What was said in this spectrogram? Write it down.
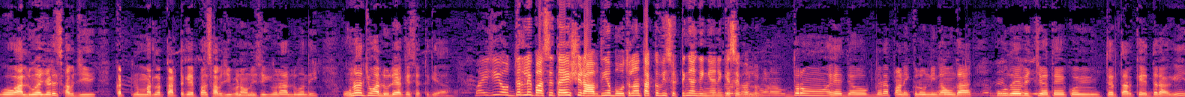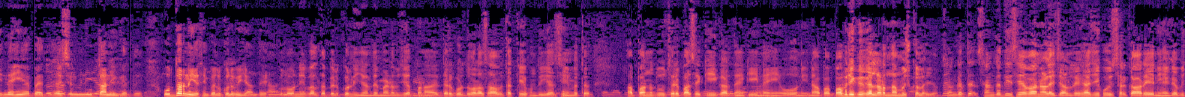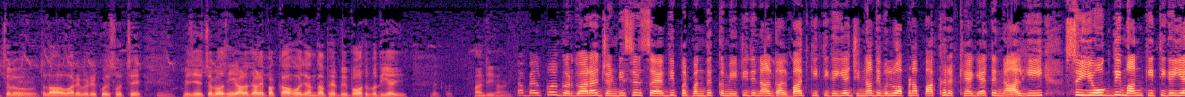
ਉਹ ਆਲੂ ਆ ਜਿਹੜੇ ਸਬਜ਼ੀ ਕੱਟ, ਮਤਲਬ ਕੱਟ ਕੇ ਆਪਾਂ ਸਬਜ਼ੀ ਬਣਾਉਣੀ ਸੀਗੀ, ਉਹਨਾਂ ਆਲੂਆਂ ਦੀ, ਉਹਨਾਂ ਚੋਂ ਆਲੂ ਲਿਆ ਕੇ ਸਿੱਟ ਗਿਆ ਉਹ। ਭਾਈ ਜੀ ਉਧਰਲੇ ਪਾਸੇ ਤਾਂ ਇਹ ਸ਼ਰਾਬ ਦੀਆਂ ਬੋਤਲਾਂ ਤੱਕ ਵੀ ਸਿੱਟੀਆਂ ਗਈਆਂ ਨੇ ਕਿਸੇ ਵੱਲੋਂ। ਹੁਣ ਉਧਰੋਂ ਇਹ ਜੋ ਜਿਹੜਾ ਪਾਣੀ ਕਲੋਨੀ ਦਾ ਆਉਂਦਾ ਉਹਦੇ ਵਿੱਚ ਤੇ ਕੋਈ ਤਿਰ ਤਰ ਕੇ ਇੱਧਰ ਆ ਗਈ ਨਹੀਂ ਅਸੀਂ ਉਦਾਂ ਨਹੀਂ ਕਰਦੇ। ਉਧਰ ਨਹੀਂ ਅਸੀਂ ਬਿਲਕੁਲ ਵੀ ਜਾਂਦੇ ਹਾਂ ਕਲੋਨੀ ਵੱਲ ਤਾਂ ਬਿਲਕੁਲ ਨਹੀਂ ਜਾਂਦੇ। ਮੈਡਮ ਜੀ ਆਪਣਾ ਇੱਧਰ ਗੁਰਦੁਆਰਾ ਸਾਹਿਬ ਤੱਕ ਹੀ ਹੁੰਦੀ ਹੈ ਸੀਮਿਤ। ਆਪਾਂ ਨੂੰ ਦੂਸਰੇ ਪਾਸੇ ਕੀ ਕਰਦੇ ਆ ਕੀ ਨਹੀਂ ਉਹ ਨਹੀਂ ਨਾ। ਆਪਾਂ ਪਬਲਿਕ ਗੱਲ ਲੜਨਾ ਮੁਸ਼ਕਲ ਹੈ ਜੀ। ਸੰਗਤ ਸੰਗਤ ਦੀ ਸੇਵਾ ਨਾਲੇ ਚੱਲ ਰਿਹਾ ਜੀ। ਕੋਈ ਸਰਕਾਰ ਇਹ ਨਹੀਂ ਹੈਗਾ ਵੀ ਚਲੋ ਤਲਾਅ ਬਾਰੇ ਬਾਰੇ ਕੋਈ ਸੋਚੇ ਵੀ ਜੇ ਚਲੋ ਅਸੀਂ ਆਲੇ ਦਾਲੇ ਪੱਕਾ ਹੋ ਜਾਂਦਾ ਫਿਰ ਵੀ ਬਹੁਤ ਵਧੀਆ ਜੀ। ਹਾਂਜੀ ਹਾਂਜੀ। ਤਾਂ ਬਿਲਕੁਲ ਗੁਰਦੁਆਰਾ ਜੰਡੀਸਰ ਸਾਹਿਬ ਦੀ ਪ੍ਰਬੰਧਕ ਕਮੇਟੀ ਦੇ ਨਾਲ ਗੱਲਬਾਤ ਕੀਤੀ ਗਈ ਹੈ ਜਿਨ੍ਹਾਂ ਦੇ ਵੱਲੋਂ ਆਪਣਾ ਪੱਖ ਰੱਖਿਆ ਗਿਆ ਤੇ ਨਾਲ ਹੀ ਸਹਿਯੋਗ ਦੀ ਮੰਗ ਕੀਤੀ ਗਈ ਹੈ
